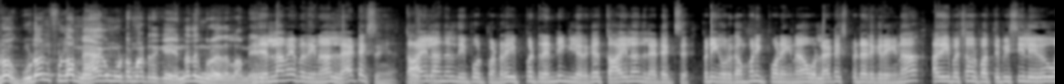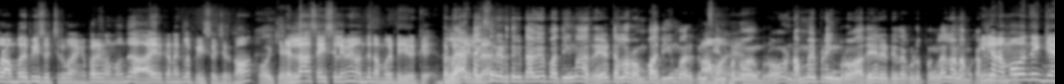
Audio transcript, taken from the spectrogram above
ப்ரோ குடோன் ஃபுல்லா மேகமூட்டமாட்டு இருக்கு. என்னதுங்க ப்ரோ இதெல்லாமே? இது எல்லாமே பாத்தீங்கன்னா லேட்டெக்ஸுங்க தாய்லாந்துல இருந்து இம்போர்ட் பண்ற இப்ப ட்ரெண்டிங்ல இருக்க தாய்லாந்து லேட்டெக்ஸ் இப்ப நீங்க ஒரு கம்பெனிக்கு போனீங்கன்னா ஒரு லேட்டெக்ஸ் பெட் எடுக்கிறீங்கன்னா அதிகபட்சம் ஒரு பத்து பீஸ் இல்ல ஒரு ஐம்பது பீஸ் வச்சிருக்கோம் இங்க பாருங்க நம்ம வந்து ஆயிரக்கணக்கில் பீஸ் வச்சிருக்கோம். எல்லா சைஸ்லயுமே வந்து நம்ம கிட்ட இருக்கு. லேட்டெக்ஸ்னு எடுத்துக்கிட்டாவே பாத்தீங்கன்னா ரேட் எல்லாம் ரொம்ப அதிகமா இருக்குன்னு ஃபீல் ஆமாங்க. பண்ணுவாங்க ப்ரோ நம்ம எப்படிங்க ப்ரோ அதே ரேட்டுக்கு தான் கொடுப்பாங்களா? இல்ல நம்ம இல்ல நம்ம வந்து இங்க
